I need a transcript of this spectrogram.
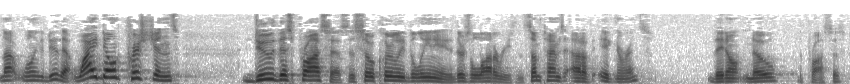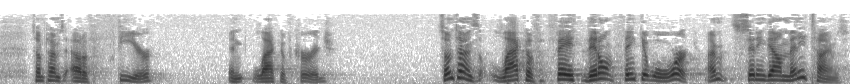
not willing to do that. Why don't Christians do this process? It's so clearly delineated. There's a lot of reasons. Sometimes out of ignorance. They don't know the process. Sometimes out of fear and lack of courage. Sometimes lack of faith. They don't think it will work. I'm sitting down many times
